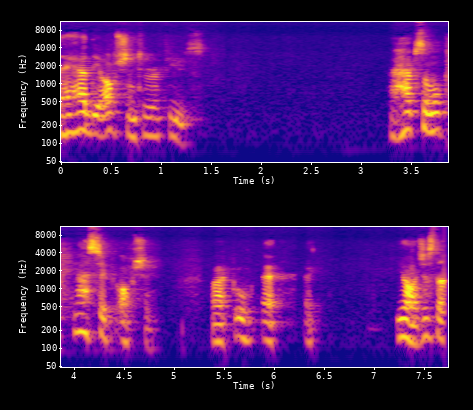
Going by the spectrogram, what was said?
They had the option to refuse. Perhaps a more classic option, right? Oh, a, a, yeah, just a,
